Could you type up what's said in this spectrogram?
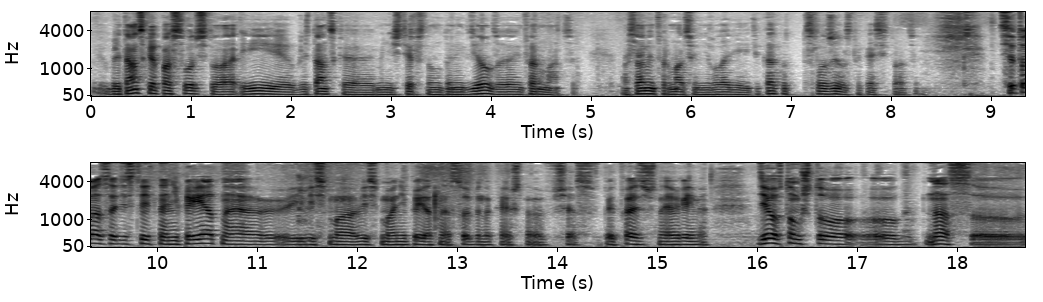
в британское посольство и британское министерство внутренних дел за информацией. А сами информацией не владеете. Как вот сложилась такая ситуация? Ситуация действительно неприятная и весьма, весьма неприятная, особенно, конечно, сейчас в предпраздничное время. Дело в том, что э, нас э,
